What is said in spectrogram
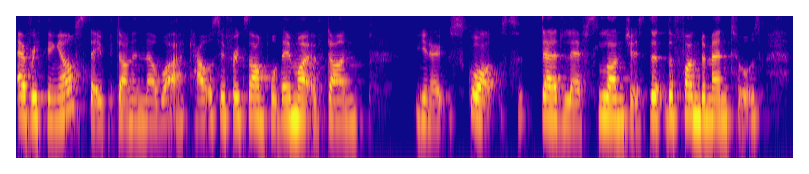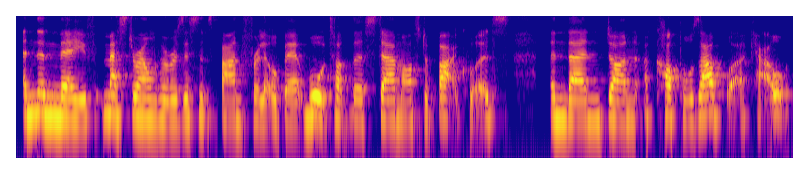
everything else they've done in their workout. So, for example, they might have done, you know, squats, deadlifts, lunges, the, the fundamentals, and then they've messed around with a resistance band for a little bit, walked up the Stairmaster backwards, and then done a couples ab workout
